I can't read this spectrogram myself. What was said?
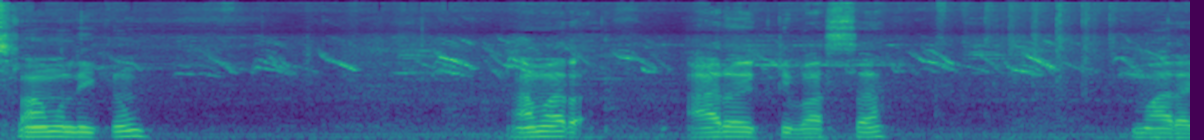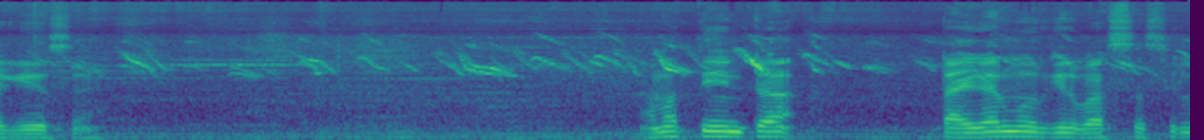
আসসালামু আলাইকুম। আমার আরও একটি বাচ্চা মারা গিয়েছে। আমার তিনটা টাইগার মুরগির বাচ্চা ছিল।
